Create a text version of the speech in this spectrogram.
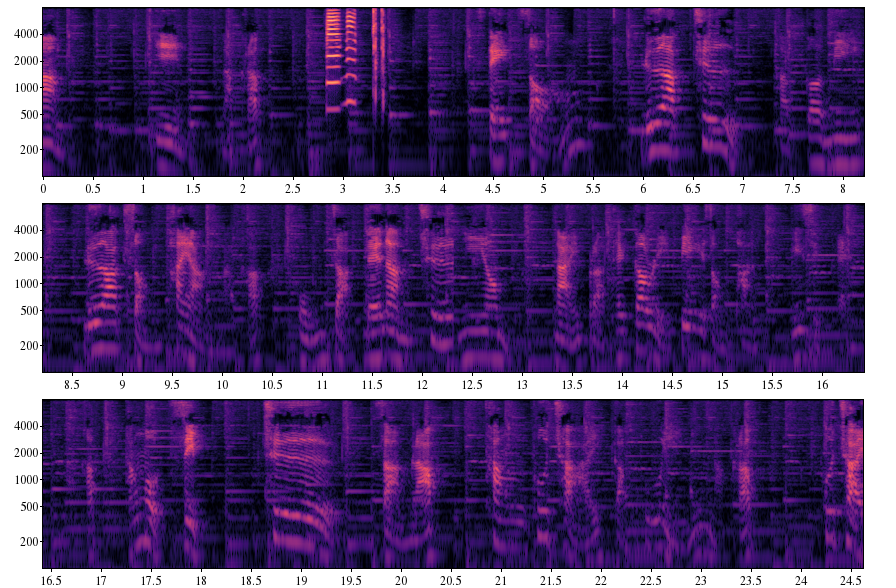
างอินนะครับ ตจสองเลือกชื่อครับก็มีเลือกสองพยางค์นะครับ ผมจะแนะนำชื่อนิยมในประเทศเกาหลีปี 2021 นะครับ ทั้งหมด 10 ชื่อสำหรับทั้งผู้ชายกับผู้หญิงนะครับ ผู้ชาย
